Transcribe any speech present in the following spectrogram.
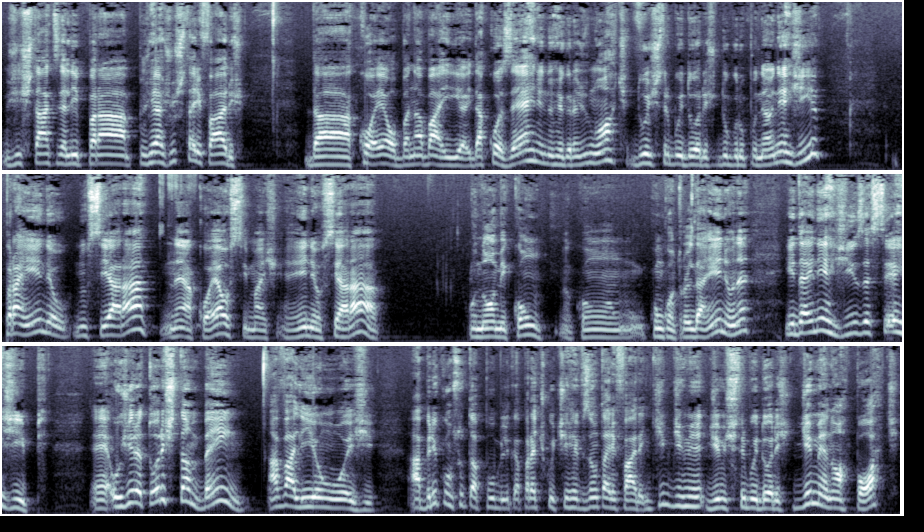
os destaques ali para os reajustes tarifários da Coelba na Bahia e da Coserne no Rio Grande do Norte, duas distribuidoras do grupo Neoenergia. Para Enel no Ceará, né, a Coelce, mas Enel Ceará, o nome com, com, com controle da Enel, né, e da Energisa Sergipe. É, os diretores também avaliam hoje abrir consulta pública para discutir revisão tarifária de, de, de distribuidores de menor porte,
